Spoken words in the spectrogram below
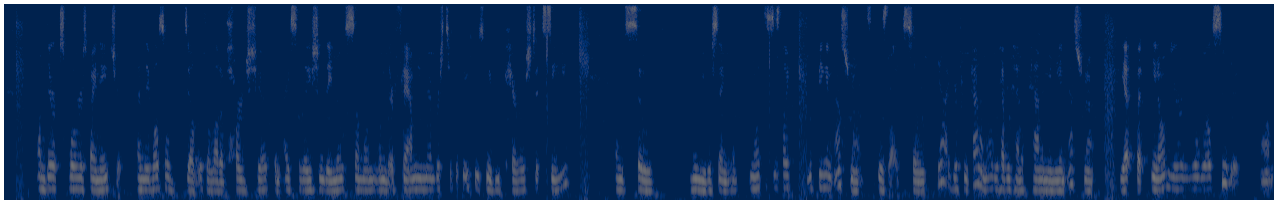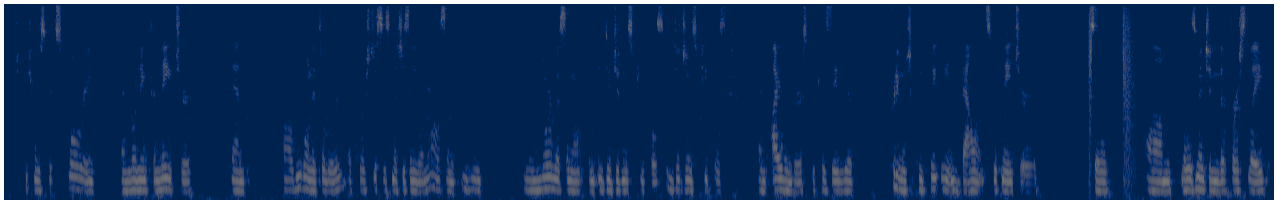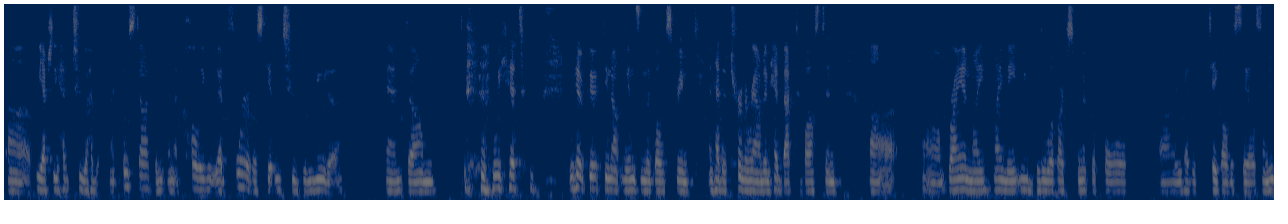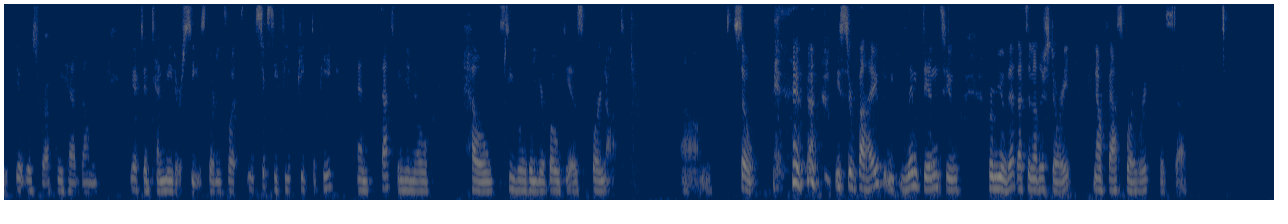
um, they're explorers by nature and they've also dealt with a lot of hardship and isolation. They know someone, one of their family members typically, who's maybe perished at sea. And so we were saying, you know this is like what being an astronaut is like. So yeah, you're from Panama. We haven't had a Panamanian astronaut yet, but you know, you're, you're well suited um, in terms of exploring and learning from nature. And uh, we wanted to learn, of course, just as much as anyone else, and even an enormous amount from indigenous peoples, indigenous peoples and islanders because they live pretty much completely in balance with nature. So um, I was mentioning the first leg. Uh, we actually had two. I had my postdoc and, and, a colleague. We had four of us get into Bermuda, and um, we hit we hit 50 knot winds in the Gulf Stream and had to turn around and head back to Boston. Uh, uh, Brian, my my mate, we blew up our spinnaker pole. Uh, we had to take all the sails, and it, it was rough. We had um, we actually had 10 meter seas, 30 foot, 60 feet peak to peak. And that's when you know how seaworthy your boat is or not. Um, so we survived. We limped into Bermuda. That's another story. Now, fast forward because uh,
